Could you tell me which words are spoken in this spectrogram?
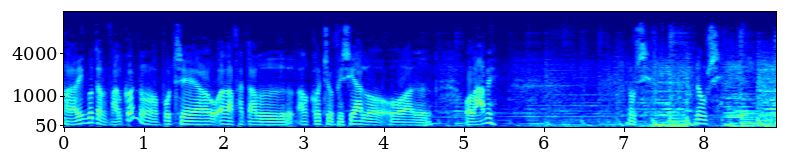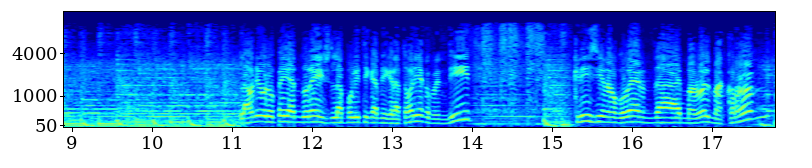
Haurà vingut en Falcon o potser ha agafat el, el cotxe oficial o, o el o l'AVE? No ho sé, no ho sé. La Unió Europea endureix la política migratòria, com hem dit. Crisi en el govern d'Emmanuel Macron.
